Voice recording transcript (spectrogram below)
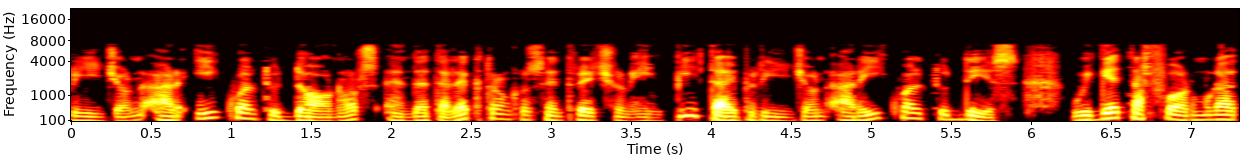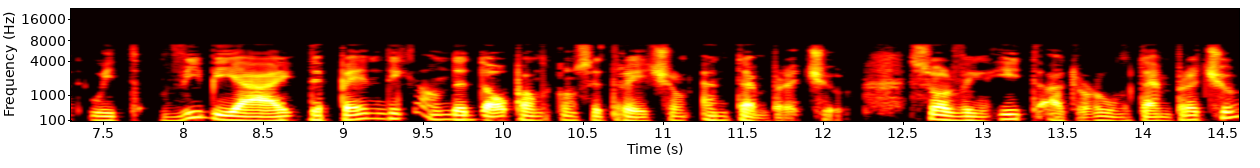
region are equal to donors and that electron concentration in p-type region are equal to this, we get a formula with VBI depending on the dopant concentration and temperature. Solving it at room temperature,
